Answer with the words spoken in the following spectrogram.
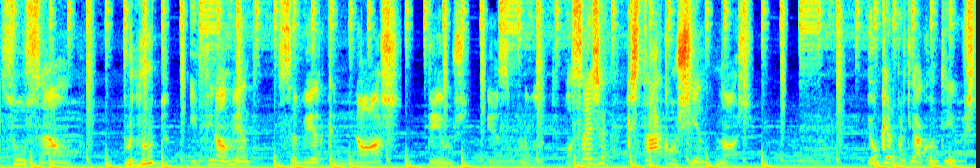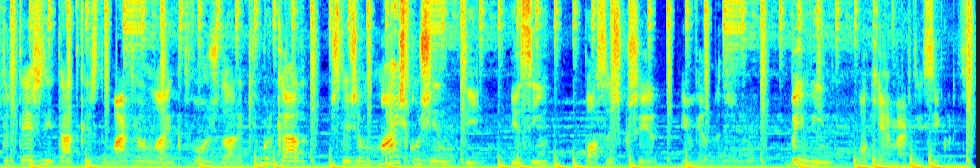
solução, produto e finalmente saber que nós temos esse produto. Ou seja, que está consciente de nós. Eu quero partilhar contigo estratégias e táticas de marketing online que te vão ajudar a que o mercado esteja mais consciente de ti e assim possas crescer em vendas. Bem-vindo ao que é Marketing Secrets.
